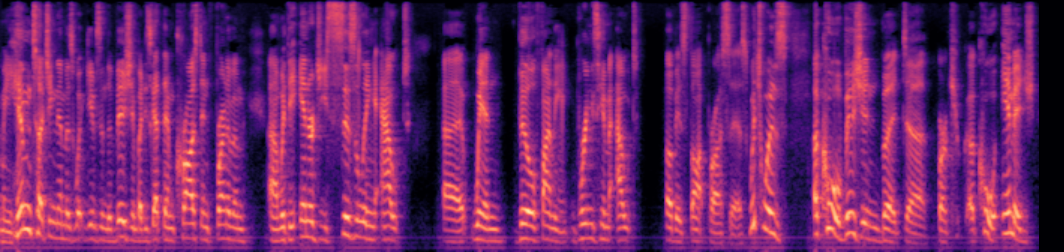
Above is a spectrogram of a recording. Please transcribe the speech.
I mean, him touching them is what gives him the vision, but he's got them crossed in front of him uh, with the energy sizzling out uh, when Vil finally brings him out of his thought process, which was a cool vision, but uh, or a cool image.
